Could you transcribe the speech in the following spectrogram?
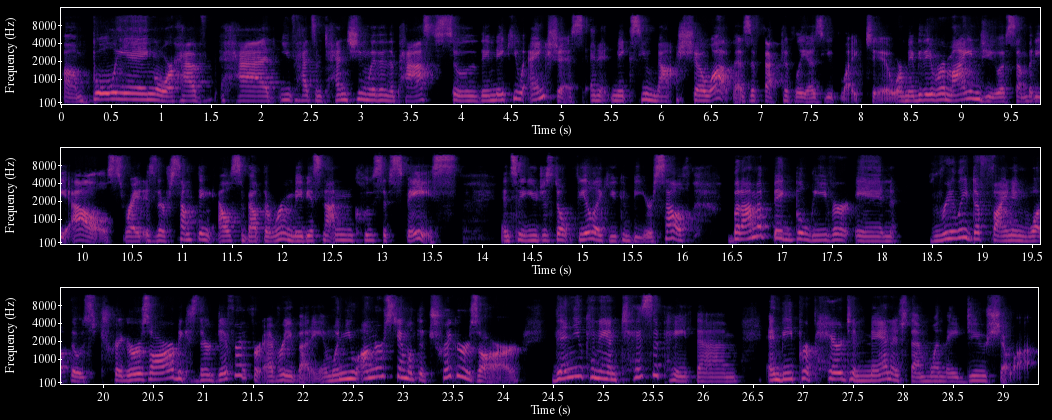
um, bullying or have had you've had some tension with in the past so they make you anxious and it makes you not show up as effectively as you'd like to or maybe they remind you of somebody else right is there something else about the room maybe it's not an inclusive space and so you just don't feel like you can be yourself but i'm a big believer in really defining what those triggers are because they're different for everybody. And when you understand what the triggers are, then you can anticipate them and be prepared to manage them when they do show up.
